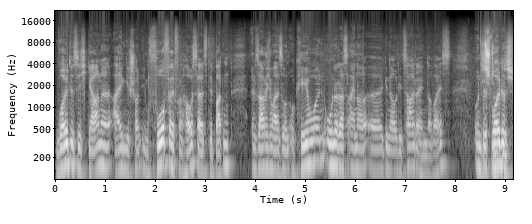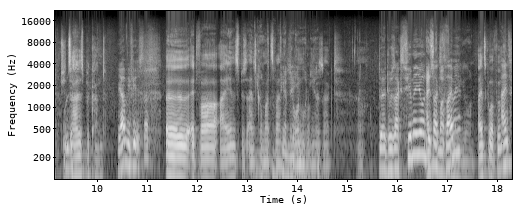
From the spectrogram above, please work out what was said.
wollte sich gerne eigentlich schon im Vorfeld von Haushaltsdebatten, äh, sage ich mal, so ein Okay holen, ohne dass einer äh, genau die Zahl dahinter weiß. Und das, das wollte, nicht. Die Zahl ist bekannt. Ja, wie viel ist das? Äh, etwa 1 bis 1,2 Millionen, wurde ja. gesagt. Ja. Du, du, sagst 4 Millionen, du sagst 2 Millionen? 1,5?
